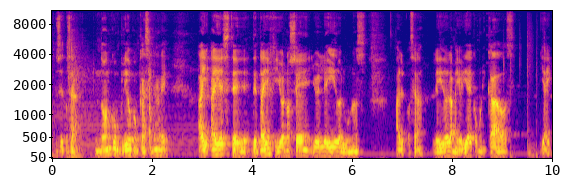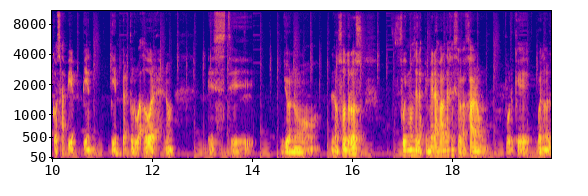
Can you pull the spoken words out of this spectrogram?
Entonces, o sea, no han cumplido con casi nada. Hay, hay este, detalles que yo no sé, yo he leído algunos, o sea, leído la mayoría de comunicados y hay cosas bien, bien, bien perturbadoras, ¿no? Este, yo no, nosotros fuimos de las primeras bandas que se bajaron porque, bueno,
